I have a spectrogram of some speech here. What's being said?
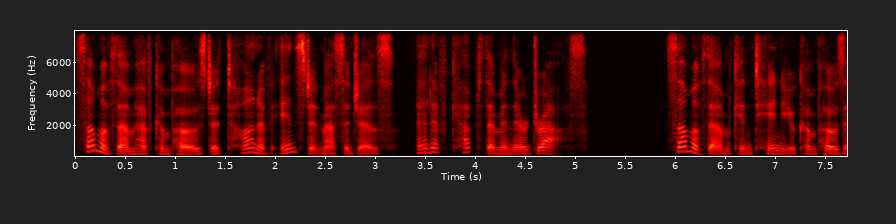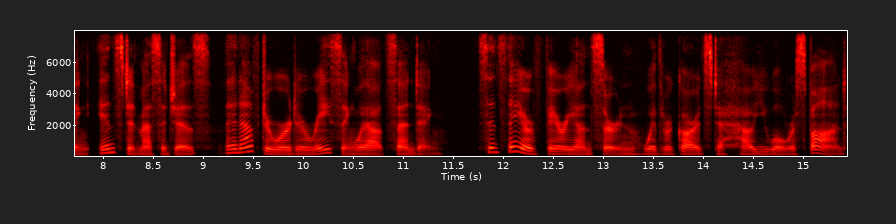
Some of them have composed a ton of instant messages and have kept them in their drafts. Some of them continue composing instant messages and afterward erasing without sending, since they are very uncertain with regards to how you will respond,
